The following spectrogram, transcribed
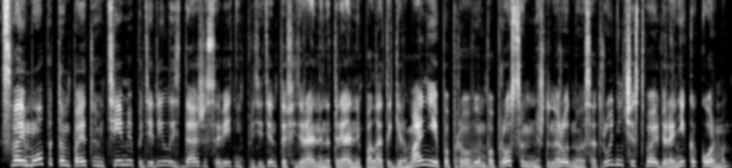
Своим опытом по этой теме поделилась даже советник президента Федеральной нотариальной палаты Германии по правовым вопросам международного сотрудничества Вероника Корман.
